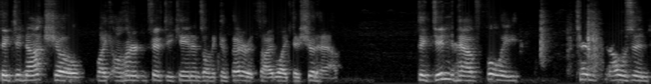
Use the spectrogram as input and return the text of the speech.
They did not show like 150 cannons on the Confederate side like they should have. They didn't have fully 10,000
